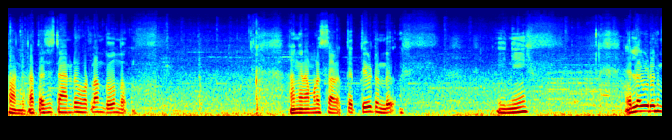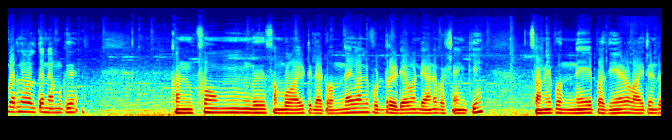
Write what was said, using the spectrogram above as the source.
കണ്ടിട്ട് അത്യാവശ്യം സ്റ്റാൻഡേർഡ് ഹോട്ടലാണെന്ന് തോന്നുന്നു. അങ്ങനെ നമ്മൾ സ്ഥലത്ത് എത്തിയിട്ടുണ്ട്. ഇനി എല്ലാ വീഡിയോയിലും പറഞ്ഞ പോലെ തന്നെ നമുക്ക് കൺഫേം സംഭവമായിട്ടില്ല കേട്ടോ ഒന്നേകാലിന് ഫുഡ് റെഡി ആവേണ്ടിയാണ് പക്ഷേ എനിക്ക് സമയം ഇപ്പോൾ ഒന്നേ പതിനേഴോളായിട്ടുണ്ട്.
